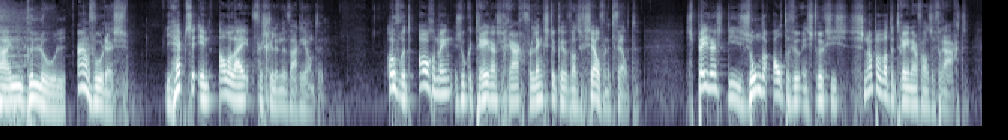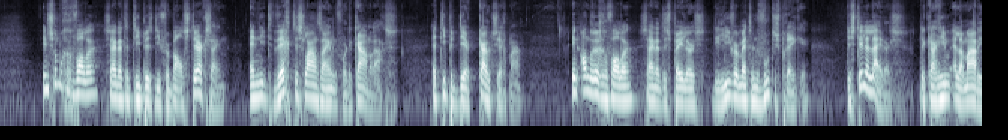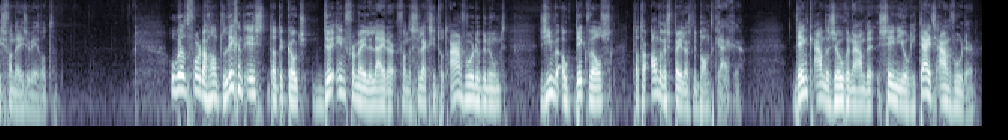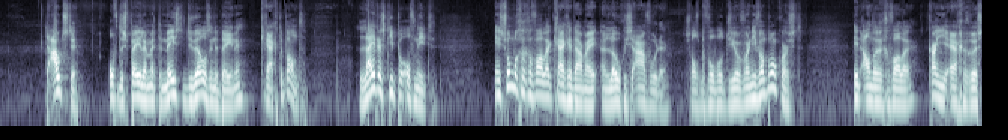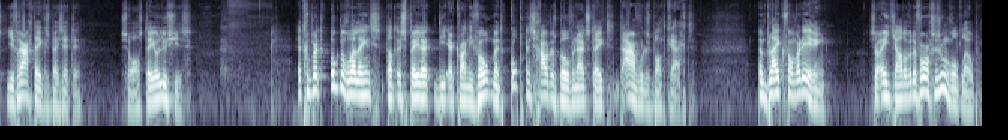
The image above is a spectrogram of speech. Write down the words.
Gelul. Aanvoerders. Je hebt ze in allerlei verschillende varianten. Over het algemeen zoeken trainers graag verlengstukken van zichzelf in het veld. Spelers die zonder al te veel instructies snappen wat de trainer van ze vraagt. In sommige gevallen zijn het de types die verbaal sterk zijn en niet weg te slaan zijn voor de camera's. Het type Dirk Kuyt, zeg maar. In andere gevallen zijn het de spelers die liever met hun voeten spreken. De stille leiders, de Karim El Amadis van deze wereld. Hoewel het voor de hand liggend is dat de coach de informele leider van de selectie tot aanvoerder benoemt, zien we ook dikwijls dat er andere spelers de band krijgen. Denk aan de zogenaamde senioriteitsaanvoerder. De oudste, of de speler met de meeste duels in de benen, krijgt de band. Leiderstype of niet. In sommige gevallen krijg je daarmee een logische aanvoerder, zoals bijvoorbeeld Giovanni van Bronckhorst. In andere gevallen kan je er gerust je vraagtekens bij zetten, zoals Theo Lucius. Het gebeurt ook nog wel eens dat een speler die er qua niveau met kop en schouders bovenuit steekt, de aanvoerdersband krijgt. Een blijk van waardering. Zo eentje hadden we de vorig seizoen rondlopen.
